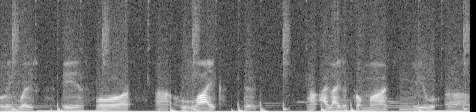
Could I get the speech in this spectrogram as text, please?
language is for uh, who like this. I like it so much. New, uh,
